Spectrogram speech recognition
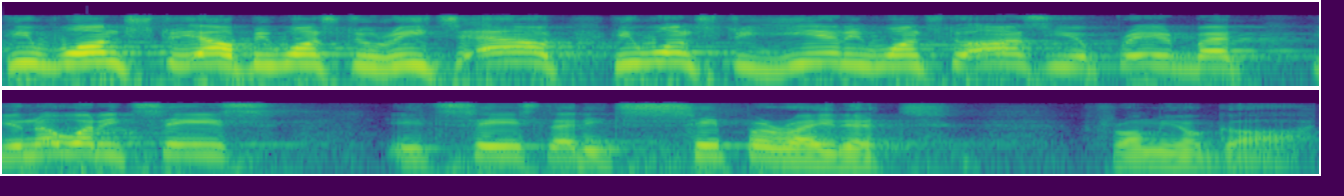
He wants to help, He wants to reach out, He wants to hear, He wants to answer your prayer, but you know what it says? It says that it's separated from your God.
